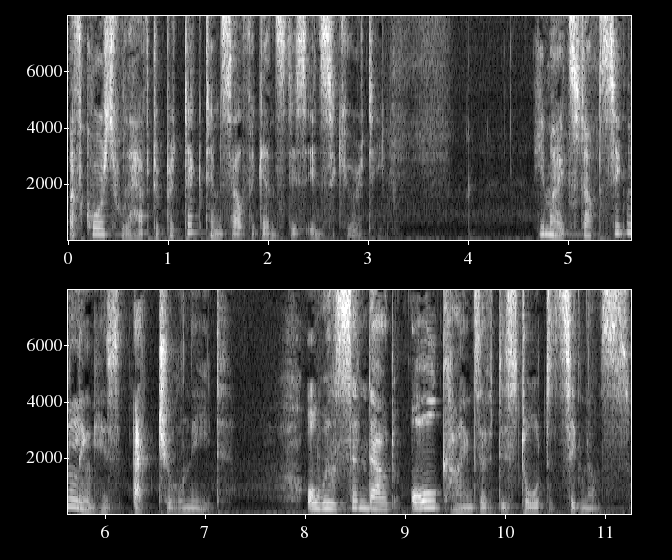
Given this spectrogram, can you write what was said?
of course will have to protect himself against this insecurity. He might stop signaling his actual need, or will send out all kinds of distorted signals.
